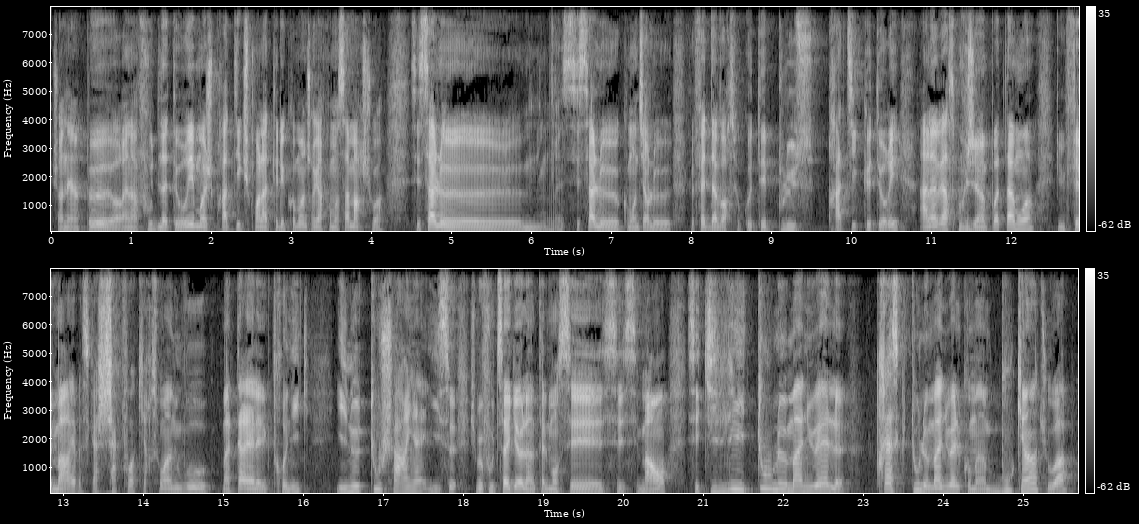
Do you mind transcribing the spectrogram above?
J'en ai un peu rien à foutre de la théorie. Moi, je pratique, je prends la télécommande, je regarde comment ça marche, tu vois. C'est ça le, c'est ça le, comment dire, le, le fait d'avoir ce côté plus pratique que théorie. À l'inverse, moi j'ai un pote à moi, il me fait marrer parce qu'à chaque fois qu'il reçoit un nouveau matériel électronique, il ne touche à rien. Il se... Je me fous de sa gueule, hein, tellement c'est marrant. C'est qu'il lit tout le manuel, presque tout le manuel comme un bouquin, tu vois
